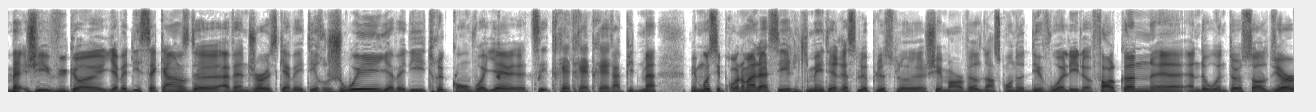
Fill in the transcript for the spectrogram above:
Ben, j'ai vu qu'il y avait des séquences de Avengers qui avaient été rejouées, il y avait des trucs qu'on voyait euh, très, très, très rapidement. Mais moi, c'est probablement la série qui m'intéresse le plus là, chez Marvel dans ce qu'on a dévoilé. Là. Falcon euh, and the Winter Soldier,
